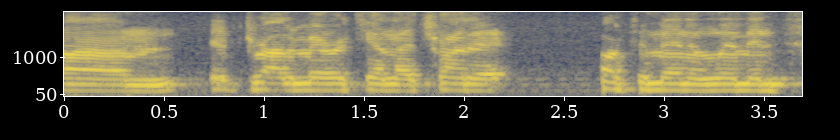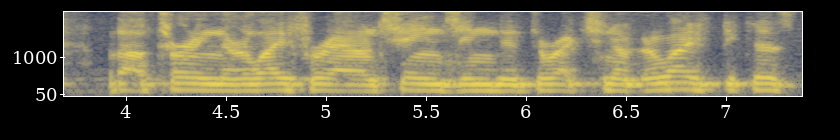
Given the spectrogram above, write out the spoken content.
um, throughout America, and I try to talk to men and women about turning their life around, changing the direction of their life, because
